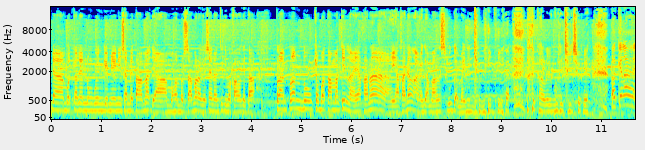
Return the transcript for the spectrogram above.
dan buat kalian nungguin gamenya ini sampai tamat ya mohon bersabar guys ya nanti bakal kita pelan-pelan untuk coba tamatin lah ya karena ya kadang agak males juga mainin game ini ya kalau boleh jujur ya. Oke okay lah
